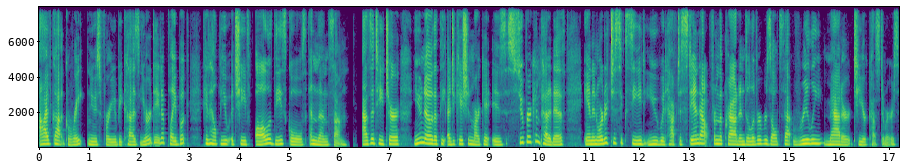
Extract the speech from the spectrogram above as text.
I've got great news for you because your data playbook can help you achieve all of these goals and then some. As a teacher, you know that the education market is super competitive, and in order to succeed, you would have to stand out from the crowd and deliver results that really matter to your customers.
